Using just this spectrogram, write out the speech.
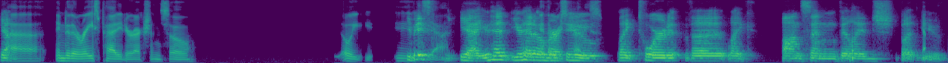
Yeah. Uh, into the race paddy direction. So, oh, y- y- You basically, yeah. you head you head over to paddies. like toward the like onsen village, but Yep. you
